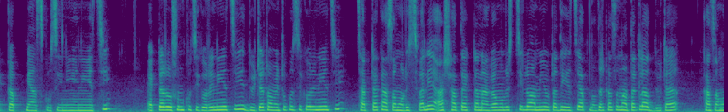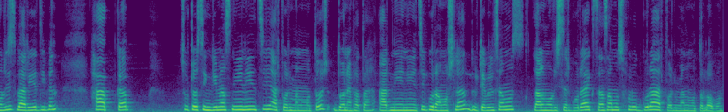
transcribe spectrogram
এক কাপ পেঁয়াজ কুচি নিয়ে নিয়েছি, একটা রসুন কুচি করে নিয়েছি, দুইটা টমেটো কুচি করে নিয়েছি, চারটা কাঁচামরিচ ফালি, আর সাথে একটা নাগামরিচ ছিল, আমি ওটা দিয়েছি। আপনাদের কাছে না থাকলে আর দুইটা কাঁচামরিচ বাড়িয়ে দিবেন। হাফ কাপ ছোটো চিংড়ি মাছ নিয়ে নিয়েছি আর পরিমাণ মতো ধনে পাতা। আর নিয়ে নিয়েছি গুঁড়া মশলা, দুই টেবিল চামচ, লাল মরিচের গুঁড়া, এক চা চামচ হলুদ গুঁড়া আর পরিমাণ মতো লবণ।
